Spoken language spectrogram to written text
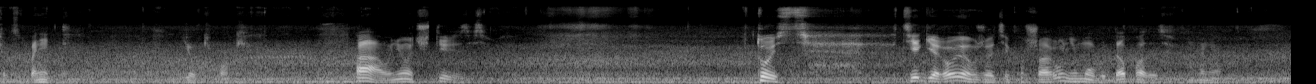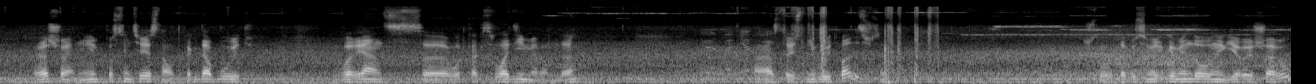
Как понять-то? Елки-палки. А, у него 4 здесь. То есть те герои уже типа шару не могут, да, падать мне. Хорошо, мне просто интересно, вот когда будет вариант с вот как с Владимиром, да? А, то есть не будет падать что Что, допустим, рекомендованный герой Шару,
